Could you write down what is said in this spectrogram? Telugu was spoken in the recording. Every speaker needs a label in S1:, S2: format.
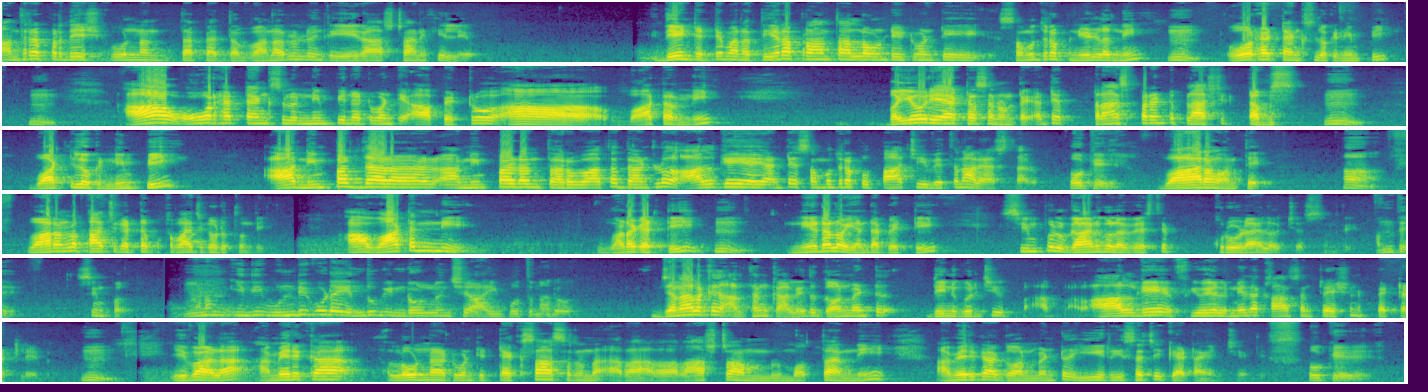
S1: ఆంధ్రప్రదేశ్కు ఉన్నంత పెద్ద వనరులు ఇంకా ఏ రాష్ట్రానికి లేవు. ఇదేంటంటే మన తీర ప్రాంతాల్లో ఉండేటువంటి సముద్రపు నీళ్ళని ఓవర్ హెడ్ ట్యాంక్స్లోకి నింపి ఆ ఓవర్ హెడ్ ట్యాంక్స్లో నింపినటువంటి ఆ పెట్రో ఆ వాటర్ని బయోరియాక్టర్స్ అని ఉంటాయి. అంటే ట్రాన్స్పరెంట్ ప్లాస్టిక్ టబ్స్ వాటిలోకి నింపి ఆ నింపడ ఆ నింపడం తర్వాత దాంట్లో ఆల్గే అంటే సముద్రపు పాచి విత్తనాలు వేస్తారు
S2: ఓకే.
S1: వారం అంతే. వారంలో పాచి కట్ట పాచి కడుతుంది ఆ వాటర్ని వడగట్టి నీడలో ఎండబెట్టి సింపుల్ గానుగలో వేస్తే క్రూడ్ ఆయిల్ వచ్చేస్తుంది.
S2: అంతే.
S1: సింపుల్.
S2: మనం ఇది ఉండి కూడా ఎందుకు ఇన్ని రోజుల నుంచి ఆగిపోతున్నారు?
S1: జనాలకు అర్థం కాలేదు. గవర్నమెంట్ దీని గురించి ఆల్గే ఫ్యూయల్ మీద కాన్సన్ట్రేషన్ పెట్టట్లేదు. ఇవాళ అమెరికాలో ఉన్నటువంటి టెక్సాస్ రాష్ట్రం మొత్తాన్ని అమెరికా గవర్నమెంట్ ఈ రీసెర్చ్ కేటాయించింది.
S2: ఓకే.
